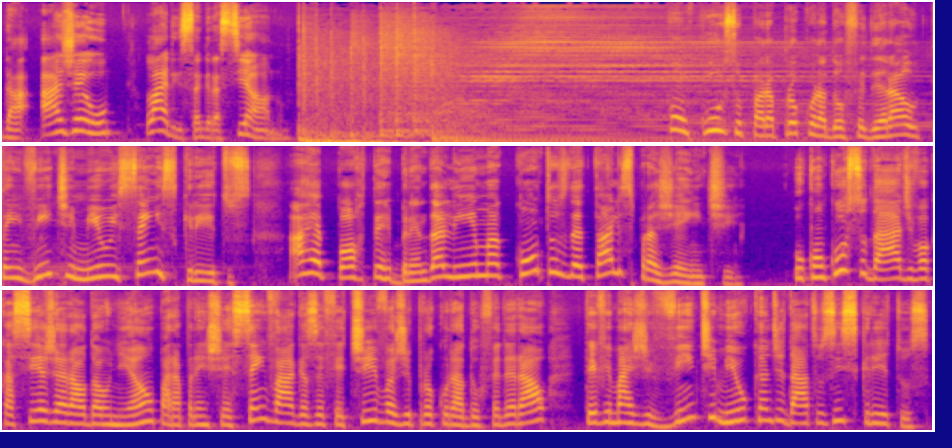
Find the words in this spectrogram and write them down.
Da AGU, Larissa Graciano. Concurso para procurador federal tem 20.100 inscritos. A repórter Brenda Lima conta os detalhes para gente. O concurso da Advocacia Geral da União para preencher 100 vagas efetivas de procurador federal teve mais de 20 mil candidatos inscritos,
